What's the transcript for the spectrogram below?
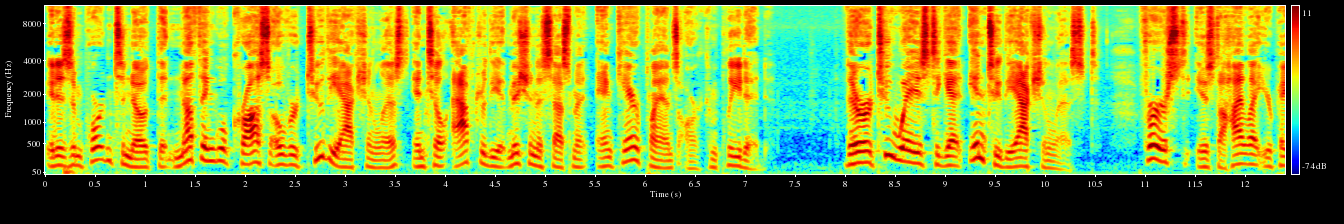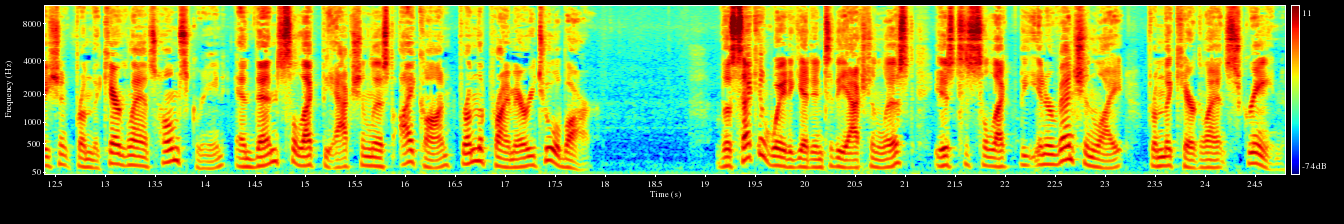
It is important to note that nothing will cross over to the action list until after the admission assessment and care plans are completed. There are two ways to get into the action list. First is to highlight your patient from the CareGlance home screen and then select the action list icon from the primary toolbar. The second way to get into the action list is to select the intervention light from the CareGlance screen.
